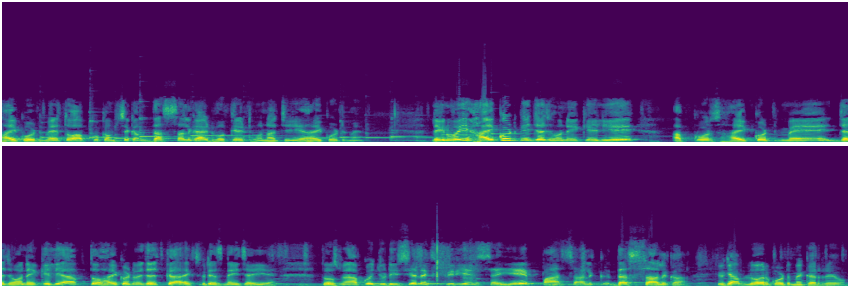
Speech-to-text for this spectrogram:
हाई कोर्ट में तो आपको कम से कम दस साल का एडवोकेट होना चाहिए हाई कोर्ट में। लेकिन वही हाई कोर्ट के जज होने के लिए कोर्स हाई कोर्ट में जज होने के लिए आप तो हाई कोर्ट में जज का एक्सपीरियंस नहीं चाहिए। तो उसमें आपको जुडिशियल एक्सपीरियंस चाहिए पाँच साल दस साल का क्योंकि आप लोअर कोर्ट में कर रहे हो।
